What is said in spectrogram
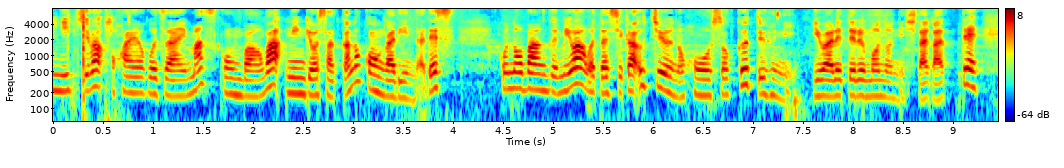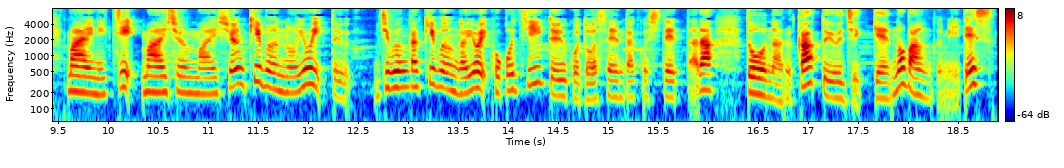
んにちは。おはようございます。こんばんは。人形作家のコンガリンダです。この番組は私が宇宙の法則というふうに言われているものに従って毎日毎春毎春気分の良いという自分が気分が良い心地いいということを選択していったらどうなるかという実験の番組です。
